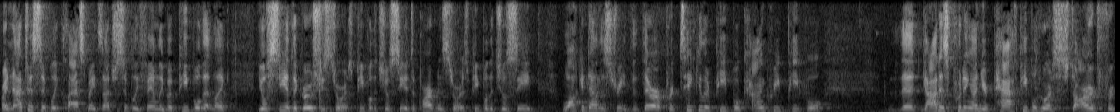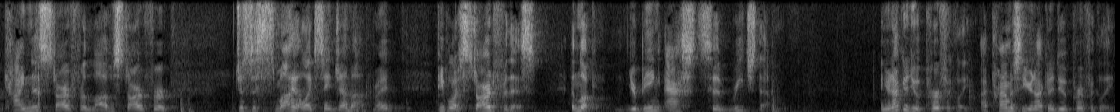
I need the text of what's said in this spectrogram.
right? Not just simply classmates, not just simply family, but people that like you'll see at the grocery stores, people that you'll see at department stores, people that you'll see walking down the street. That there are particular people, concrete people that God is putting on your path, people who are starved for kindness, starved for love, starved for just a smile like St. Gemma, right? People are starved for this. And look, you're being asked to reach them. And you're not going to do it perfectly. I promise you, you're not going to do it perfectly.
